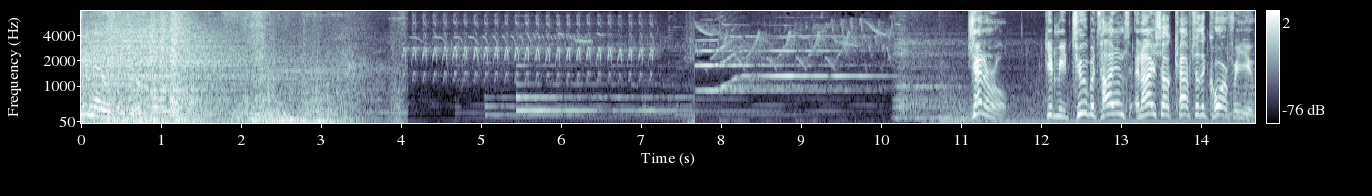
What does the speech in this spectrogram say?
Watching over you. General, give me two battalions and I shall capture the core for you.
